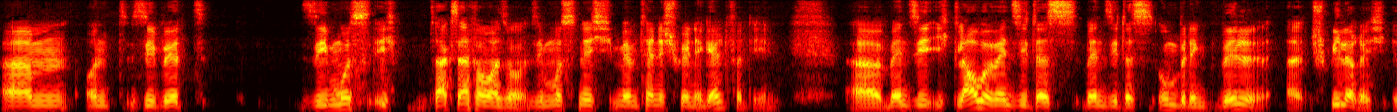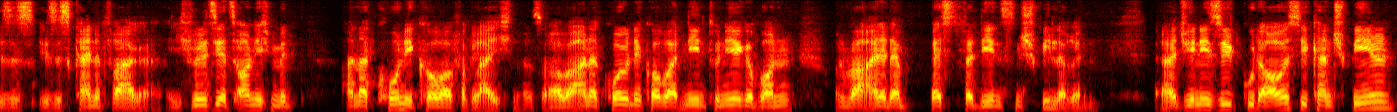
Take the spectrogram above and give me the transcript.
Ähm, und sie wird, sie muss, ich sag's einfach mal so, sie muss nicht mit dem Tennisspielen ihr Geld verdienen. Äh, wenn sie, ich glaube, wenn sie das, wenn sie das unbedingt will, äh, spielerisch, ist es, ist es keine Frage. Ich will sie jetzt auch nicht mit Anna Konikova vergleichen. Also, aber Anna Konikova hat nie ein Turnier gewonnen und war eine der bestverdiensten Spielerinnen. Äh, Genie sieht gut aus, sie kann spielen.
